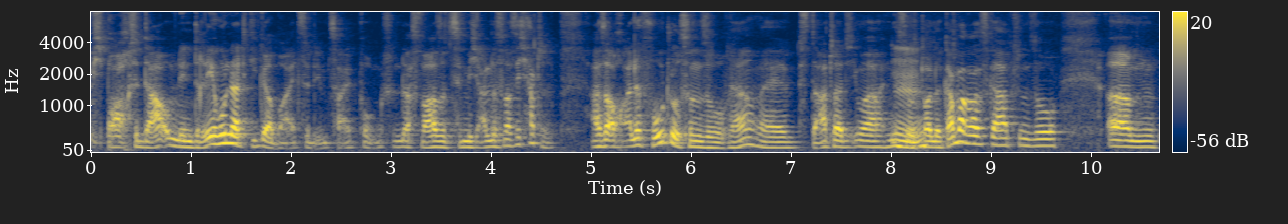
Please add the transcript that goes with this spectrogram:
ich brauchte da um den Dreh 100 Gigabyte zu dem Zeitpunkt. Und das war so ziemlich alles, was ich hatte. Also auch alle Fotos und so, ja, weil bis dato hatte ich immer nicht mhm. so tolle Kameras gehabt und so. Ähm,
